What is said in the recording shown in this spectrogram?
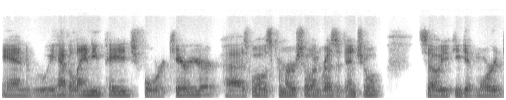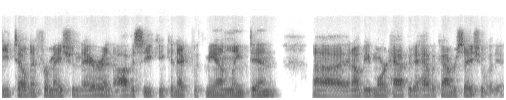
And we have a landing page for carrier uh, as well as commercial and residential. So you can get more detailed information there. And obviously, you can connect with me on LinkedIn, uh, and I'll be more than happy to have a conversation with you.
